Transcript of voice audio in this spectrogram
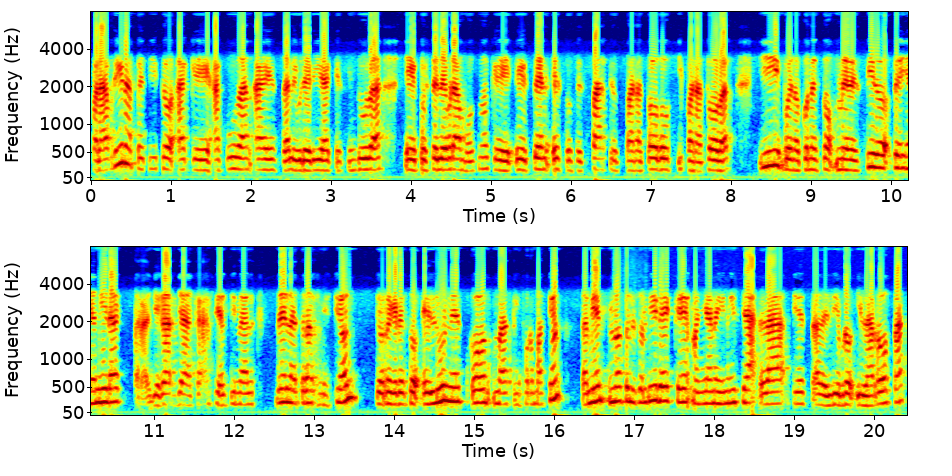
para abrir apetito a que acudan a esta librería que sin duda eh, pues celebramos, ¿no? Que estén estos espacios para todos y para todas. Y bueno, con esto me despido de Yanira para llegar ya casi al final de la transmisión. Yo regreso el lunes con más información. También no se les olvide que mañana inicia la fiesta del libro y la rosa,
